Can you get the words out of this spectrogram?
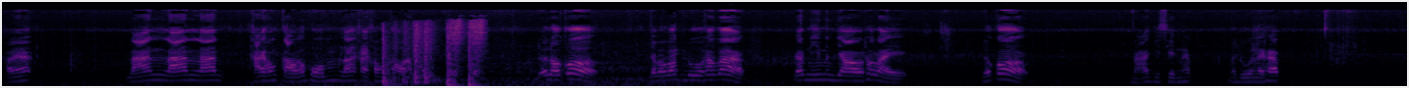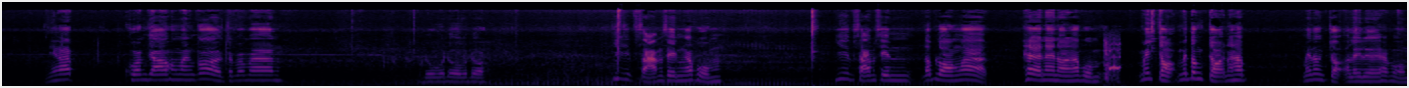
อะไรนะร้านร้านร้านขายของเก่าครับผม ร้านขายของเก่าครับผมแล้วเราก็จะมาวัดดูครับว่า แป๊บนี้มันยาวเท่าไหร่ แล้วก็หนากี่เซนครับ มาดูเลยครับ นี่ครับ ความยาวของมันก็จะประมาณ ดูมาดูมาดูยี่สิบสามเซนครับผมยี่สิบสามเซนรับรองว่าแพร่แน่นอนครับผม ไม่เจาะไม่ต้องเจาะนะครับ ไม่ต้องเจาะอะไรเลยครับผม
